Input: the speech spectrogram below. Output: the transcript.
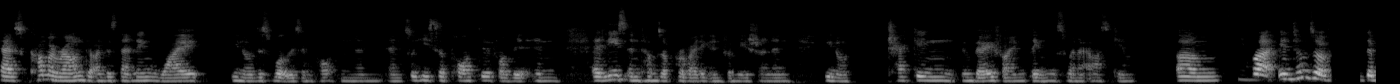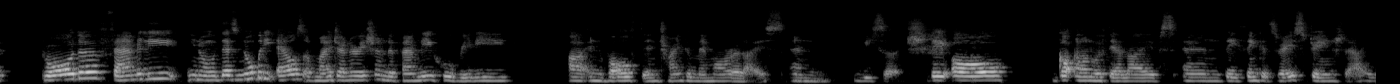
has come around to understanding why, you know, this work is important and, and so he's supportive of it in at least in terms of providing information and, you know, checking and verifying things when I ask him. Um, Yeah. but in terms of the broader family, you know, there's nobody else of my generation in the family who really are involved in trying to memorialize and research. They all got on with their lives and they think it's very strange that I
